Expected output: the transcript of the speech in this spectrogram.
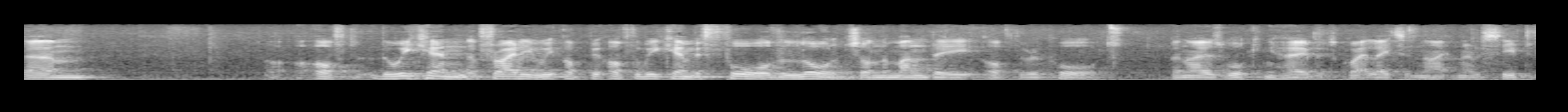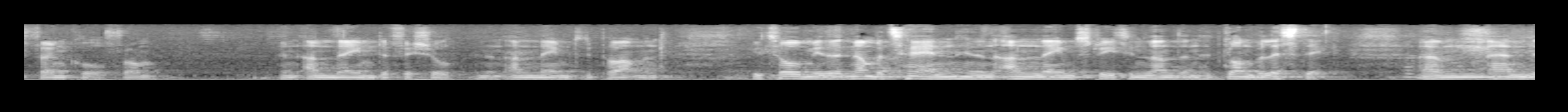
um, of the weekend, the Friday of the weekend before the launch on the Monday of the report, and I was walking home. It was quite late at night, and I received a phone call from an unnamed official in an unnamed department who told me that number 10 in an unnamed street in London had gone ballistic. Um, and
